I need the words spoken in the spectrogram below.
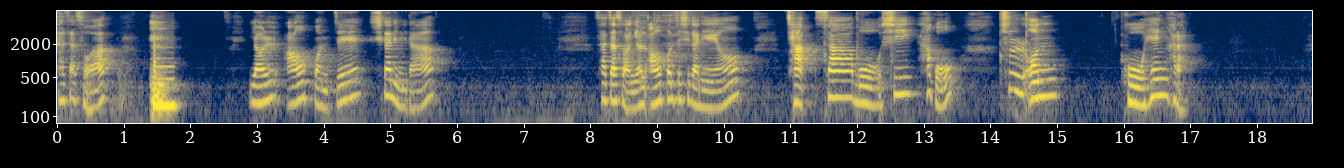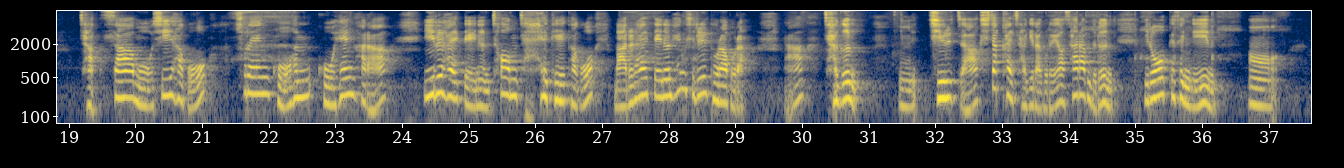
사자수학 열아홉 번째 시간입니다. 사자수학 열아홉 번째 시간이에요. 작사모시 하고 출언 고행하라. 작사모시 하고 출행 고헌 고행하라. 일을 할 때는 처음 잘 계획하고 말을 할 때는 행실을 돌아보라. 자, 작은 음, 지을 작, 시작할 작이라고 그래요. 사람들은 이렇게 생긴 어,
